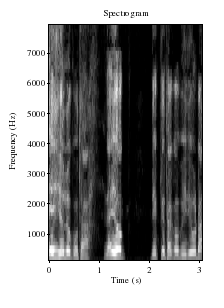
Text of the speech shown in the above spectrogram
এই হলো কথা। যাই হোক দেখতে থাকো ভিডিওটা।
